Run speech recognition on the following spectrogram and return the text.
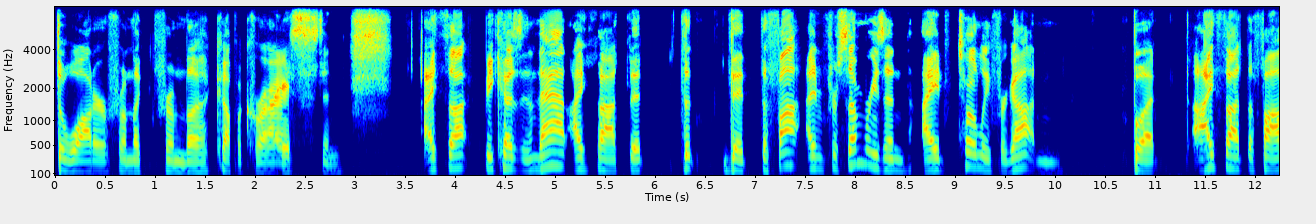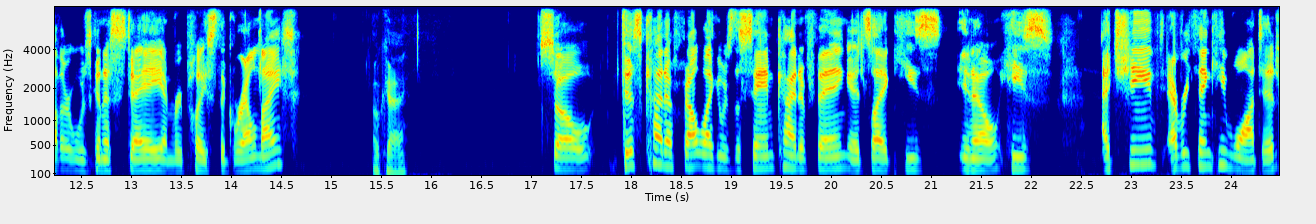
the water from the from the cup of Christ, and I thought because in that I thought that that the fa- and for some reason I had totally forgotten, but I thought the father was going to stay and replace the Grail Knight. Okay. So this kind of felt like it was the same kind of thing. It's like he's, you know, he's achieved everything he wanted,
